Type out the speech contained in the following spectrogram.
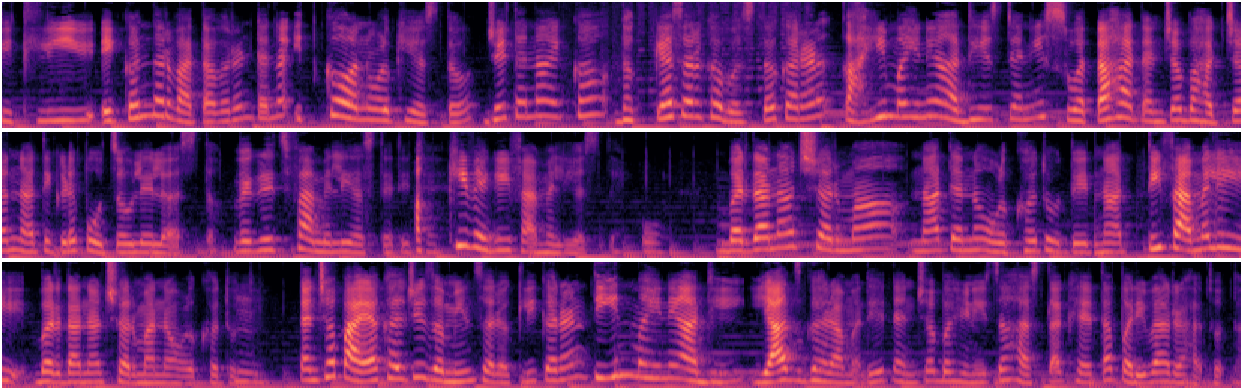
तिथली एकंदर वातावरण त्यांना इतकं अनोळखी असतं जे त्यांना एका धक्क्यासारखं बसतं कारण काही महिने आधीच त्यांनी स्वतः त्यांच्या भाच्यांना तिकडे पोहोचवलेलं असतं वेगळीच फॅमिली असते तिथे अख्खी वेगळी फॅमिली असते हो. बरदानाथ शर्मा ना त्यांना ओळखत होते ना ती फॅमिली बरदानाथ शर्मांना ओळखत होती. त्यांच्या पायाखालची जमीन सरकली कारण तीन महिने आधी याच घरामध्ये त्यांच्या बहिणीचा हसता खेळता परिवार राहत होता.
